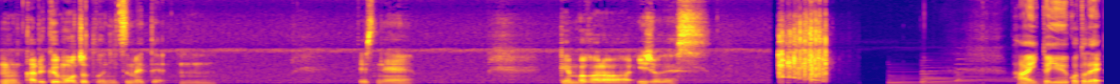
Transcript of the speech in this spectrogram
うん、軽くもうちょっと煮詰めてうん。ですね。現場からは以上です。はいということで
